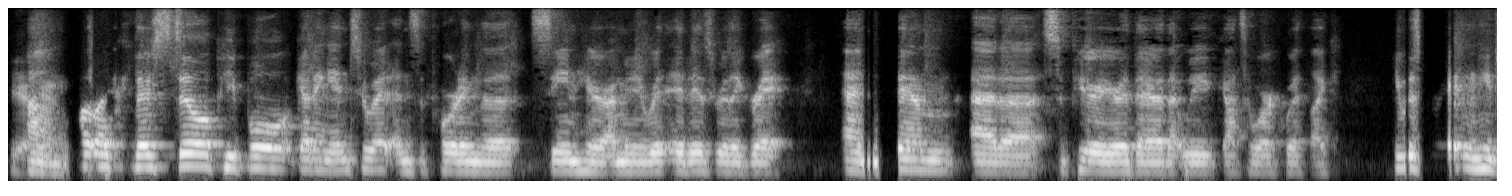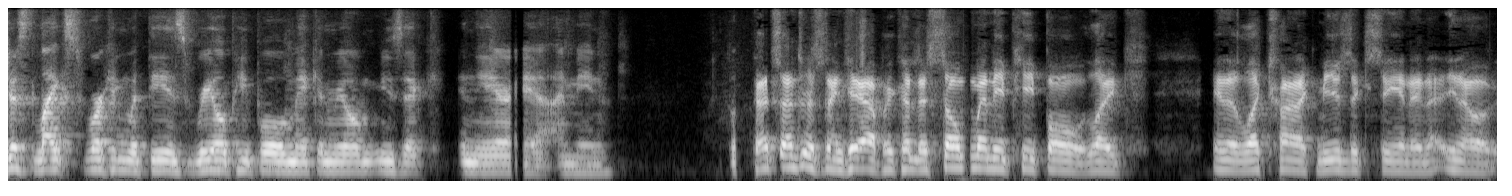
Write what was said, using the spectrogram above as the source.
Yeah. Um, but like, there's still people getting into it and supporting the scene here. I mean, it, it is really great. And Tim at uh, Superior there that we got to work with, like, he was great, and he just likes working with these real people making real music in the area. I mean, That's interesting, yeah, because there's so many people like in electronic music scene, and you know,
